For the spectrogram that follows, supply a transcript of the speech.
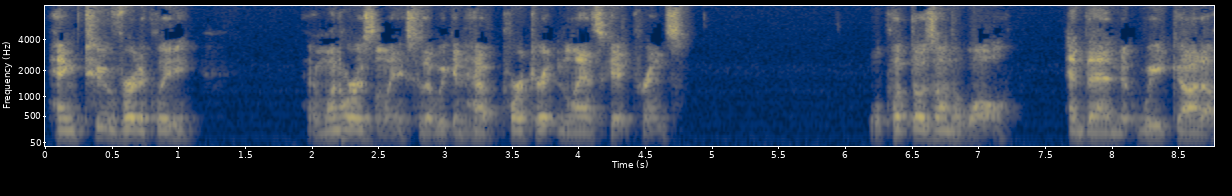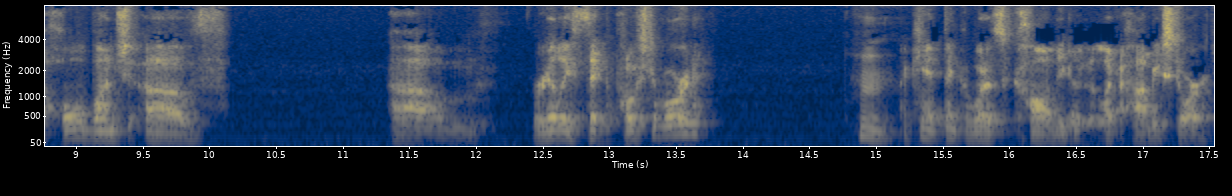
hang two vertically and one horizontally, so that we can have portrait and landscape prints. We'll put those on the wall, and then we got a whole bunch of um, really thick poster board. Hmm. I can't think of what it's called. You go to like a hobby store.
